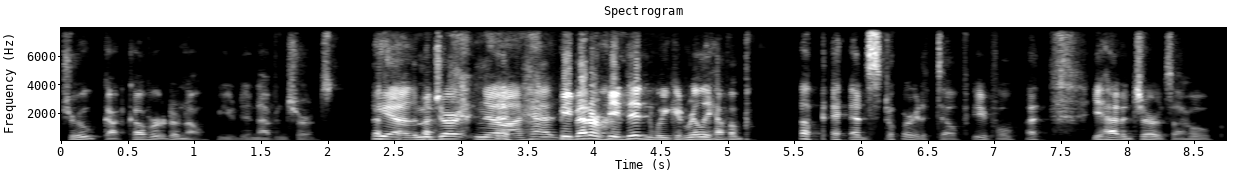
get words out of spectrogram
true, got covered, or no, you didn't have insurance. Yeah, the majority. No, I had. Be better if you didn't. We could really have a, a bad story to tell people. But you had insurance, I hope.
